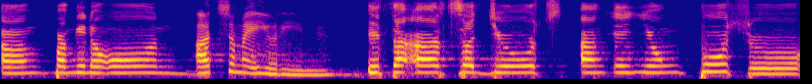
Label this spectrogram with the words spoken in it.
ang Panginoon. At sumaiyo rin. Itaas sa Diyos ang inyong puso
